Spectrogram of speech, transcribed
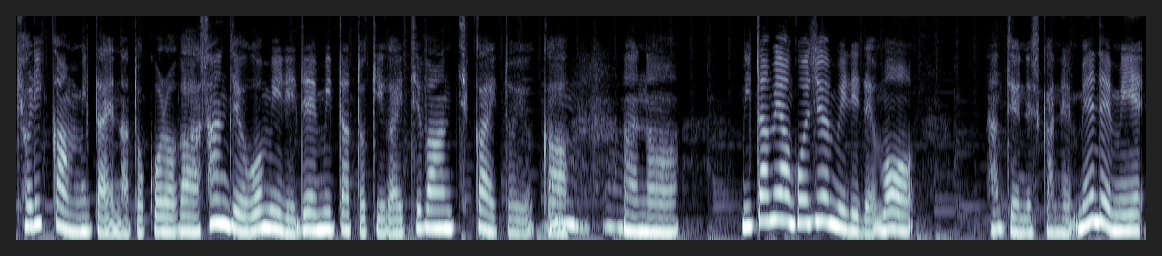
距離感みたいなところが35ミリで見た時が一番近いというか、あの、見た目は50ミリでも、なんて言うんですかね、目で見え、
